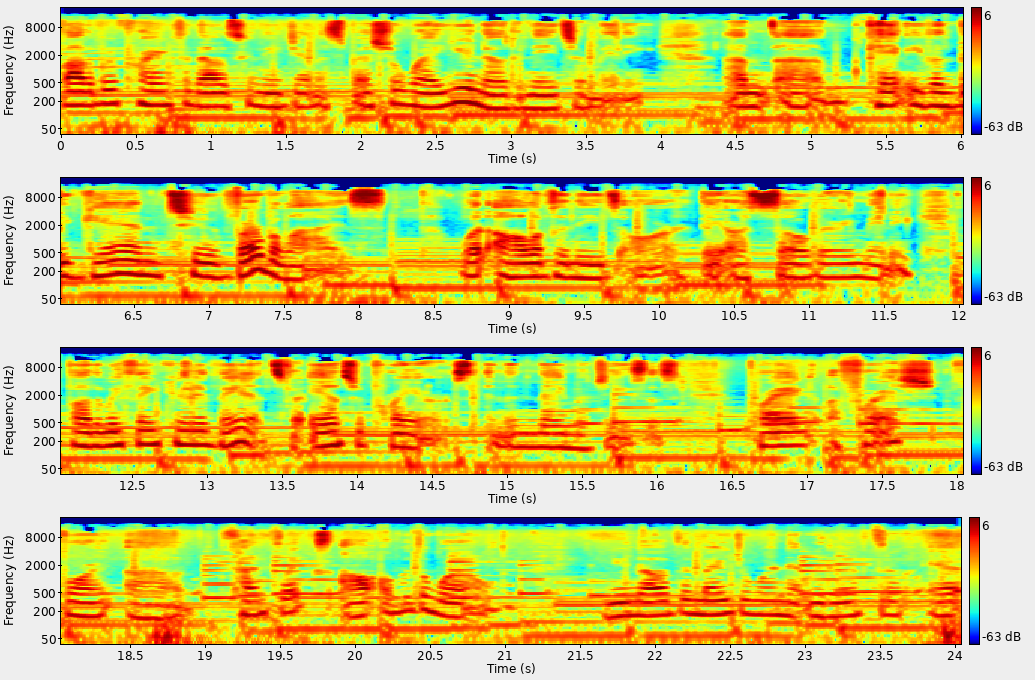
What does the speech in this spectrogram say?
Father, we're praying for those who need you in a special way. You know the needs are many. I um, can't even begin to verbalize what all of the needs are. They are so very many. Father, we thank you in advance for answered prayers in the name of Jesus. Praying afresh for uh, conflicts all over the world. You know of the major one that we live through. Eh,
